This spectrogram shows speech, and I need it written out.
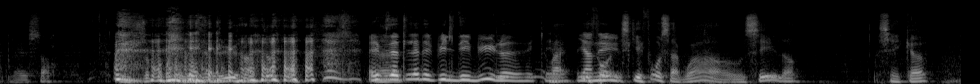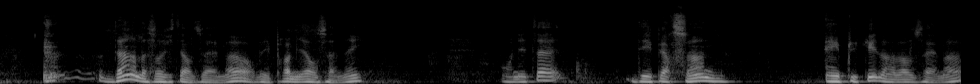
après ça. Et vous Euh, êtes là depuis le début, là. Il y en a faut- eu. Ce qu'il faut savoir aussi, là, c'est que dans la société Alzheimer, les premières années, on était des personnes impliquées dans l'Alzheimer,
